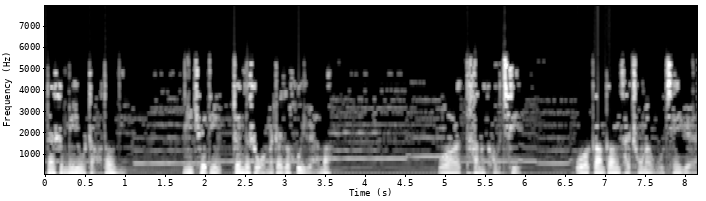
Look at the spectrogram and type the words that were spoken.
但是没有找到你。你确定真的是我们这儿的会员吗？我叹了口气，我刚刚才充了五千元，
